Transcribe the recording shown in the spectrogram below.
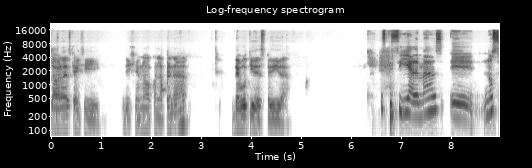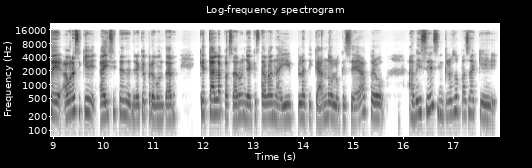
La verdad es que ahí sí dije, no, con la pena, debut y despedida. Es que sí, además, eh, no sé, ahora sí que ahí sí te tendría que preguntar qué tal la pasaron ya que estaban ahí platicando o lo que sea, pero a veces incluso pasa que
